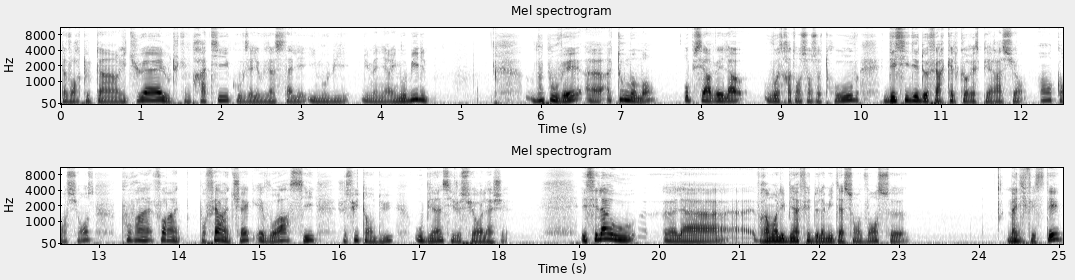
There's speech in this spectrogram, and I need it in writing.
d'avoir tout un rituel ou toute une pratique où vous allez vous installer immobile d'une manière immobile. Vous pouvez euh, à tout moment observer là où votre attention se trouve, décider de faire quelques respirations en conscience pour, faire un check et voir si je suis tendu ou bien si je suis relâché. Et c'est là où euh, vraiment les bienfaits de la méditation vont se manifester.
